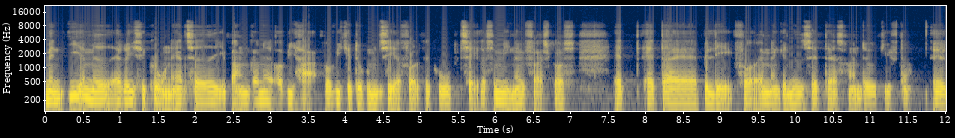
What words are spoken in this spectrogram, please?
Men i og med, at risikoen er taget i bankerne, og vi har, hvor vi kan dokumentere, at folk er gode betaler, så mener vi faktisk også, at, at der er belæg for, at man kan nedsætte deres renteudgifter øh,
